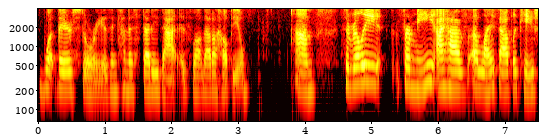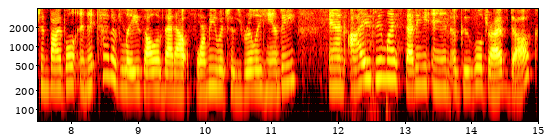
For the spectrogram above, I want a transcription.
what their story is and kind of study that as well. That'll help you. Um, so, really, for me, I have a life application Bible and it kind of lays all of that out for me, which is really handy. And I do my study in a Google Drive doc.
